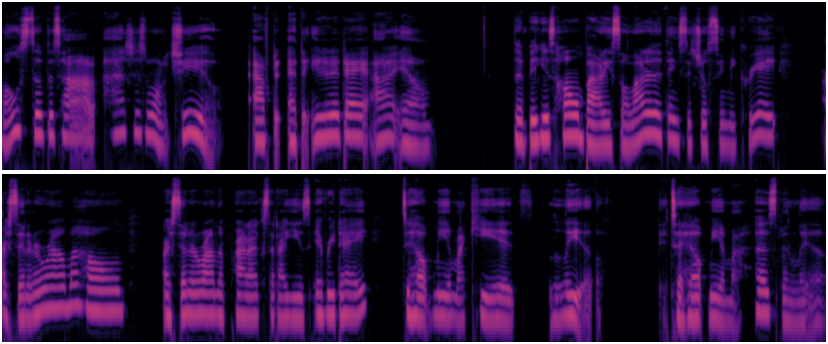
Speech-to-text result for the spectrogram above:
most of the time, I just want to chill. After at the end of the day, I am the biggest homebody. So a lot of the things that you'll see me create are centered around my home, are centered around the products that I use every day to help me and my kids live, to help me and my husband live.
